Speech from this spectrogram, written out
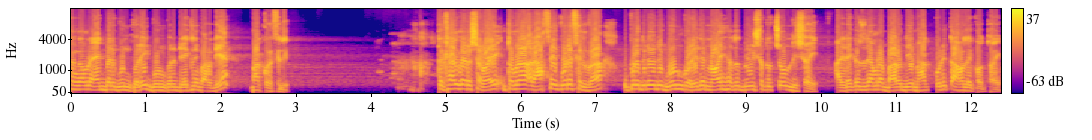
সংখ্যা আমরা একবারে গুণ করে গুণ করে ডিরেক্টলি বারো দিয়ে ভাগ করে ফেলি। তো খেয়াল করো সবাই, তোমরা রাফে করে ফেলবা উপরে দুটো যদি গুণ করি নয় হয়তো দুই শত চল্লিশ হয়। আর এটাকে যদি আমরা বারো দিয়ে ভাগ করি, তাহলে কত হয়?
